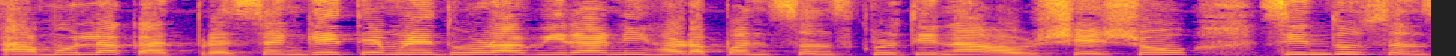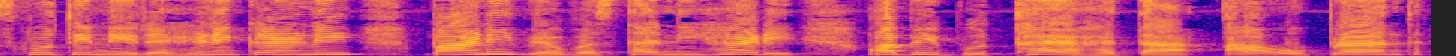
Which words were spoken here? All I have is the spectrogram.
આ મુલાકાત પ્રસંગે તેમણે ધોળાવીરાની હડપન સંસ્કૃતિના અવશેષો, સિંધુ સંસ્કૃતિની રહેણીકરણી, પાણી વ્યવસ્થા નિહાળી અભિભૂત થયા હતા. આ ઉપરાંત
